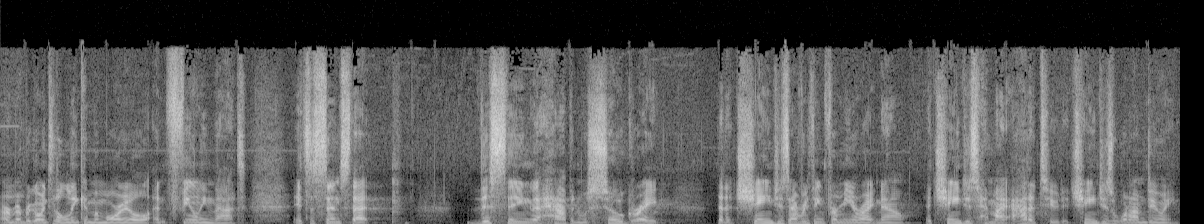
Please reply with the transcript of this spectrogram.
I remember going to the Lincoln Memorial and feeling that. It's a sense that this thing that happened was so great that it changes everything for me right now. It changes my attitude, it changes what I'm doing.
